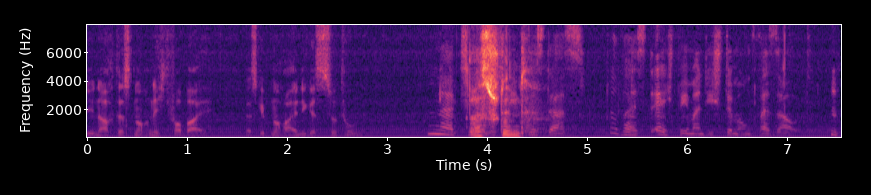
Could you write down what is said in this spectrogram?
Die Nacht ist noch nicht vorbei. Es gibt noch einiges zu tun. Natürlich Das stimmt. es das. Du weißt echt, wie man die Stimmung versaut.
